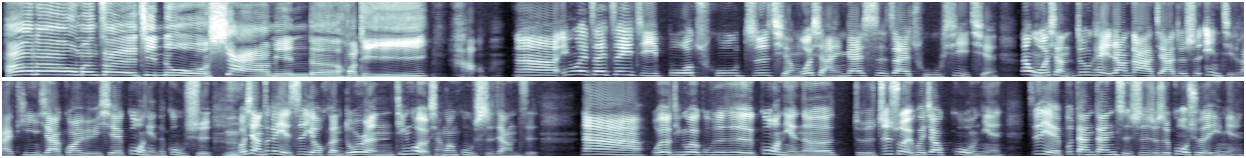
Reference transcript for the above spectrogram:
好，那我们再进入下面的话题。好，那因为在这一集播出之前，我想应该是在除夕前，那我想就可以让大家就是应景来听一下关于一些过年的故事。我想这个也是有很多人听过有相关故事这样子。那我有听过的故事是，过年呢，就是之所以会叫过年，其实也不单单只是就是过去的一年，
